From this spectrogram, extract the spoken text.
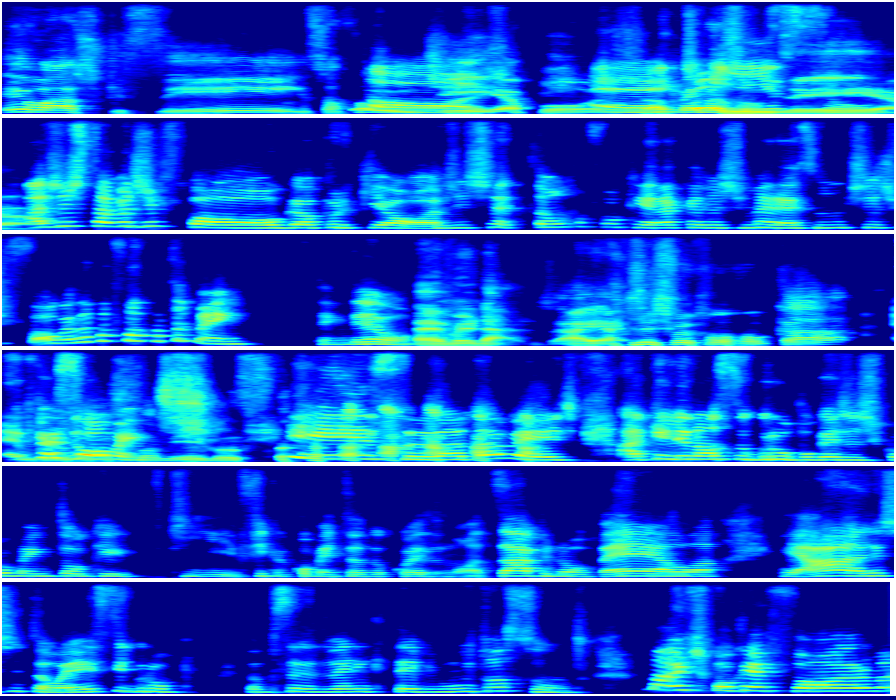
Eu acho que sim. Só foi Lógico. um dia, poxa. É, Apenas um dia. A gente tava de folga, porque, ó, a gente é tão fofoqueira que a gente merece um dia de folga da fofoca também, entendeu? É verdade. Aí a gente foi fofocar Pessoalmente. nossos amigos. Isso, exatamente. Aquele nosso grupo que a gente comentou que, que fica comentando coisa no WhatsApp, novela, reality, então é esse grupo. Então, para vocês verem que teve muito assunto. Mas, de qualquer forma,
